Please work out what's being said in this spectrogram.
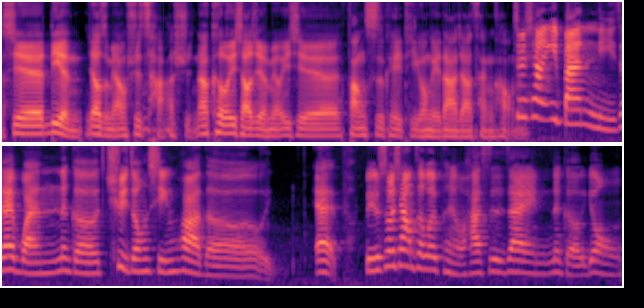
些链要怎么样去查询？那克威小姐有没有一些方式可以提供给大家参考？就像一般你在玩那个去中心化的。app，比如说像这位朋友，他是在那个用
